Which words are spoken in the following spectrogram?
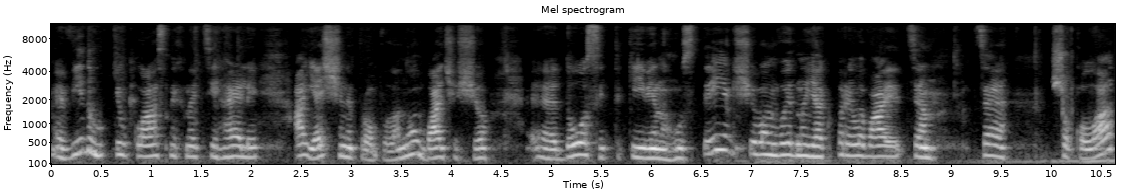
відгуків класних на ці гелі, а я ще не пробувала. Ну, бачу, що е, досить такий він густий, якщо вам видно, як переливається. Це шоколад.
